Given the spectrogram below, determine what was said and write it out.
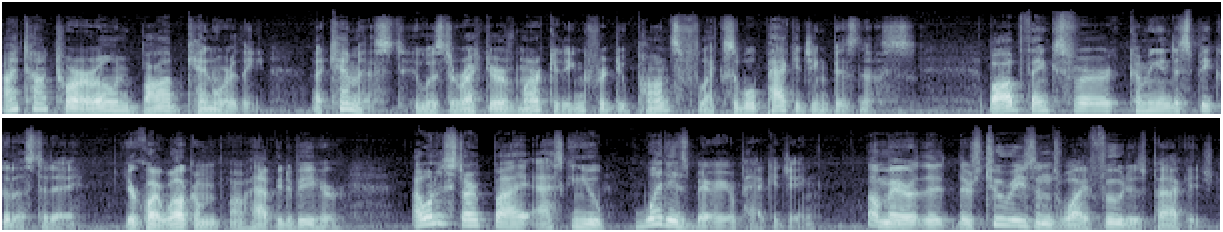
I talked to our own Bob Kenworthy, a chemist who was director of marketing for DuPont's flexible packaging business. Bob, thanks for coming in to speak with us today. You're quite welcome. I'm happy to be here. I want to start by asking you what is barrier packaging? Oh, Mayor, there's two reasons why food is packaged.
